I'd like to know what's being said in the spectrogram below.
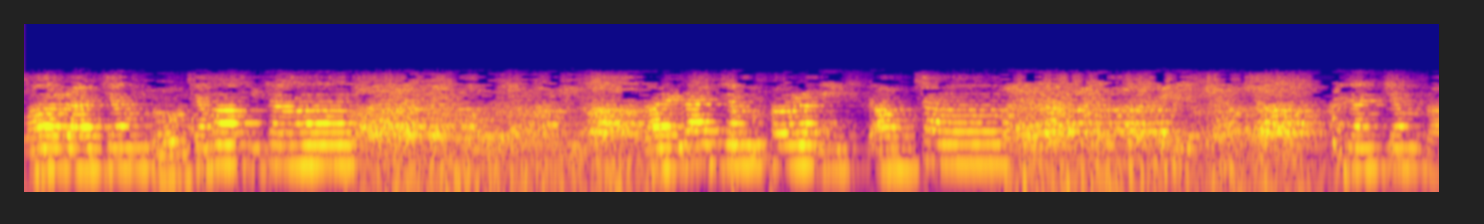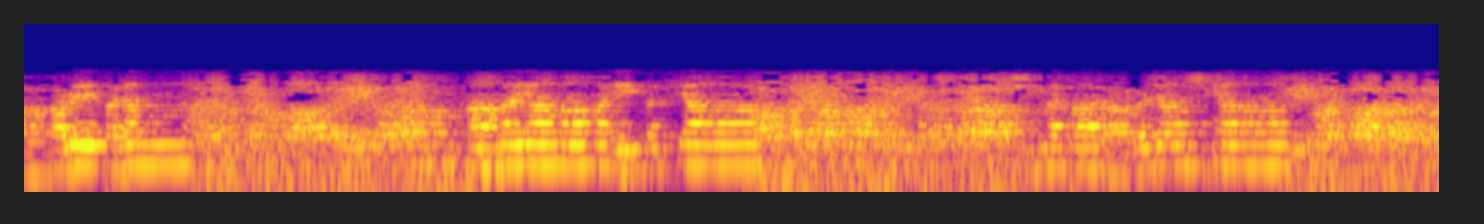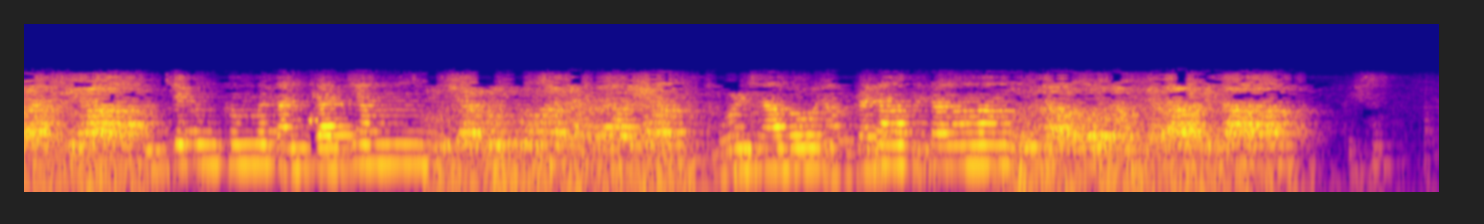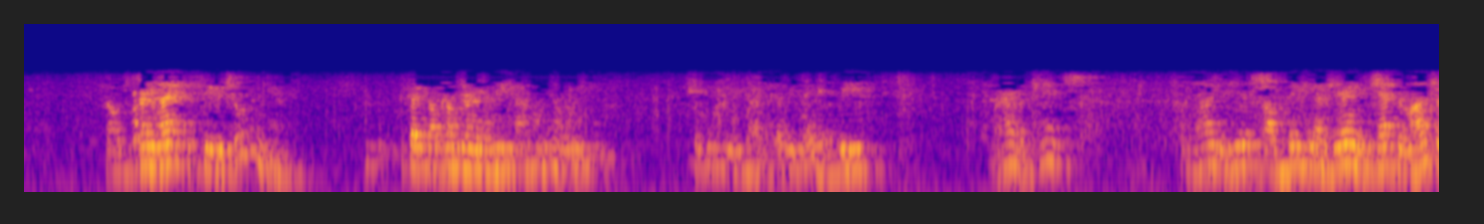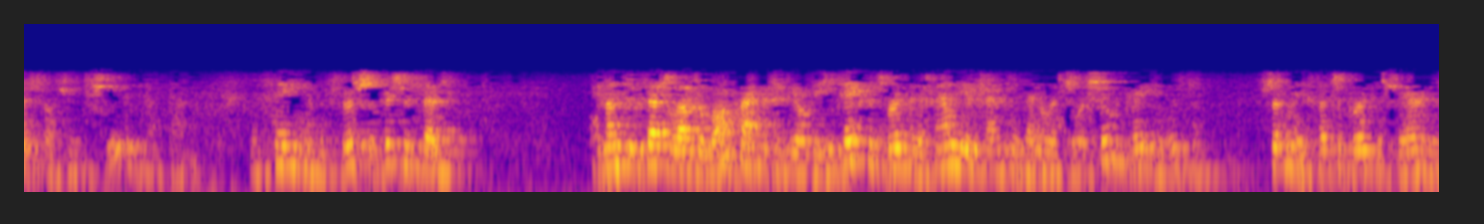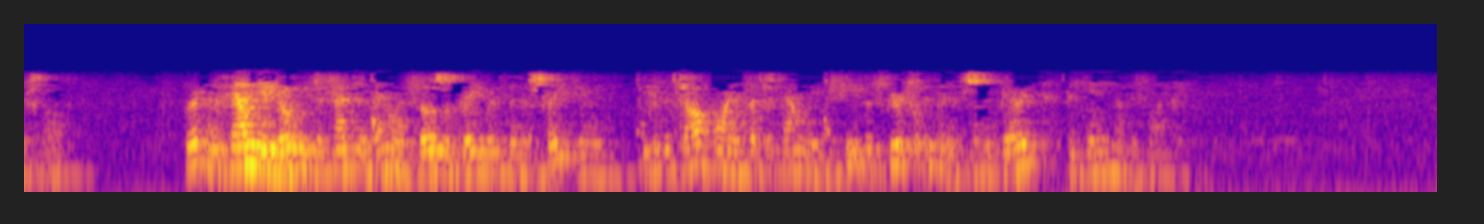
Rajam Swarajam don't come during the week, huh? Only on the week. Looking for you guys every day in the week. Where are the kids? So now you're here, so I'm thinking of hearing you chant the mantra, so she, she would like that. I'm thinking of this verse where Krishna says, if unsuccessful after long practice of yoga, he takes his birth in a family of transcendentalists who are surely great in wisdom. Certainly such a birth is rare in this world. Birth in a family of yogis or transcendentalists, those with great wisdom, is praise-hearing, because a child born in such a family receives a spiritual impetus from the very beginning of his life.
